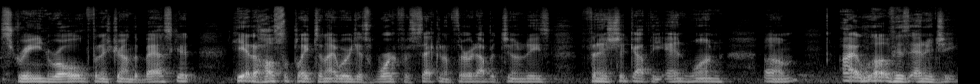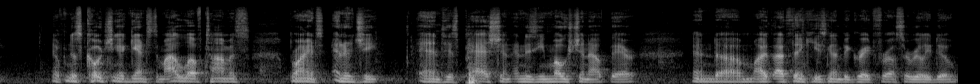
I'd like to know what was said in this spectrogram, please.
screen, roll, finish around the basket. He had a hustle play tonight where he just worked for second and third opportunities, finished it, got the end one. Um, I love his energy. You know, from just coaching against him, I love Thomas Bryant's energy and his passion and his emotion out there. And um, I, I, think he's going to be great for us. I really do.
